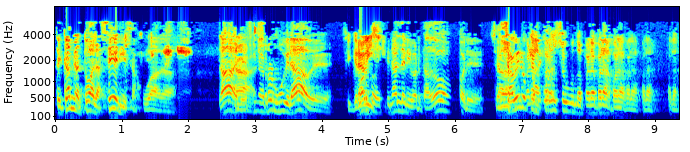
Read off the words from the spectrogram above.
te cambia toda la serie esa jugada. Dale, Claro. es un error muy grave. Sí, Cuarto de gravísimo. final de Libertadores. O sea, No, ¿sabés lo pará, que- pará un segundo, pará, pará, pará, pará, pará.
